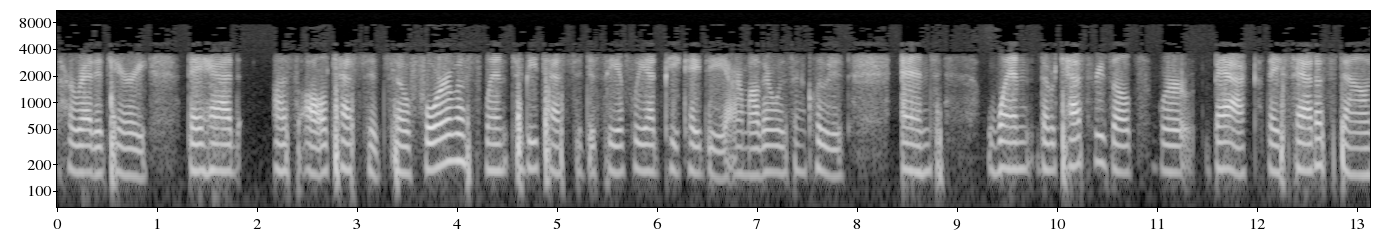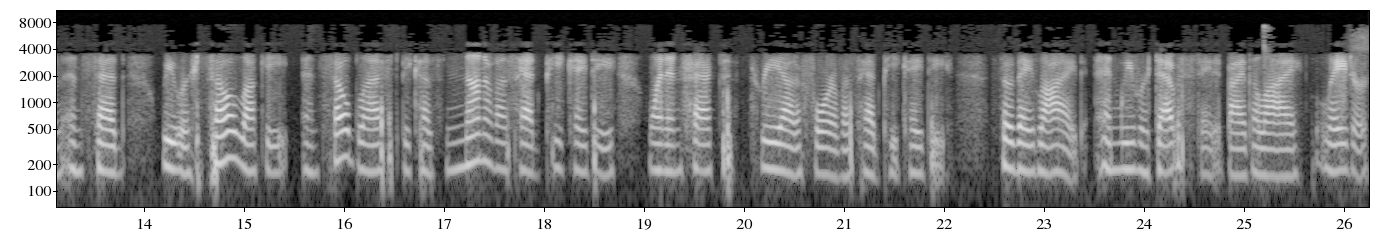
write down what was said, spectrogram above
hereditary, they had us all tested. So four of us went to be tested to see if we had PKD. Our mother was included. And when the test results were back, they sat us down and said, we were so lucky and so blessed because none of us had PKD when in fact three out of four of us had PKD. So they lied and we were devastated by the lie later.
